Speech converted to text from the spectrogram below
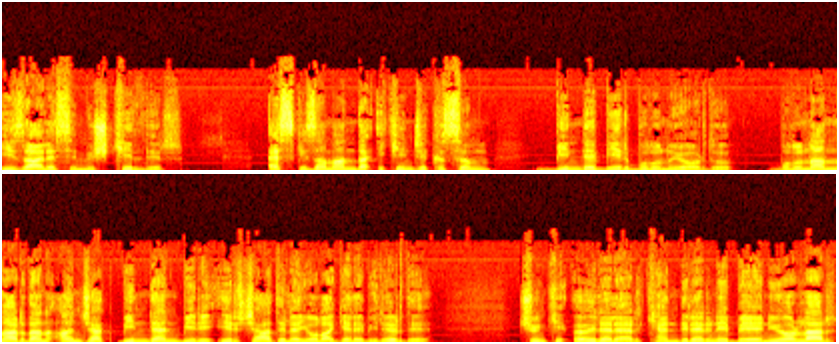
izalesi müşkildir. Eski zamanda ikinci kısım, binde bir bulunuyordu. Bulunanlardan ancak binden biri irşad ile yola gelebilirdi. Çünkü öyleler kendilerini beğeniyorlar,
